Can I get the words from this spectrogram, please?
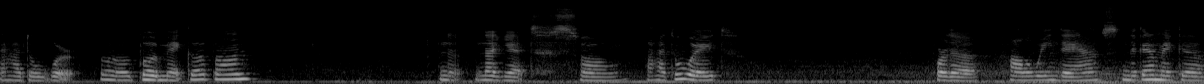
I had to wear uh, put makeup on no, not yet. So I had to wait for the Halloween dance. And they're gonna make a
